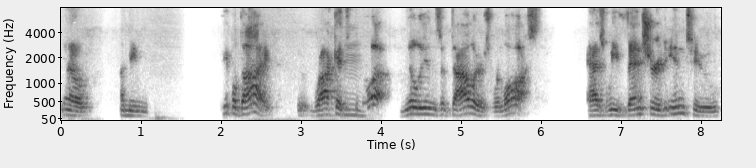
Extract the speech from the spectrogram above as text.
you know, I mean, people died. Rockets Mm. blew up. Millions of dollars were lost as we ventured into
